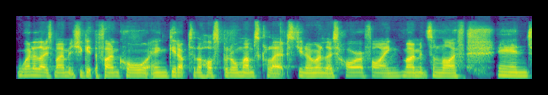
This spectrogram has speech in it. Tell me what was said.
one of those moments you get the phone call and get up to the hospital. Mum's collapsed. You know, one of those horrifying moments in life. And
